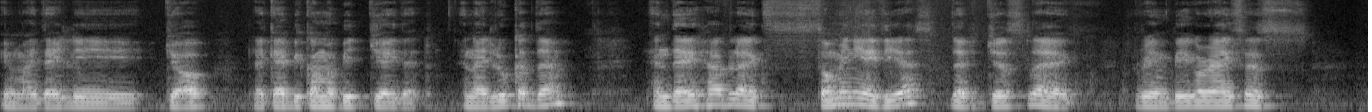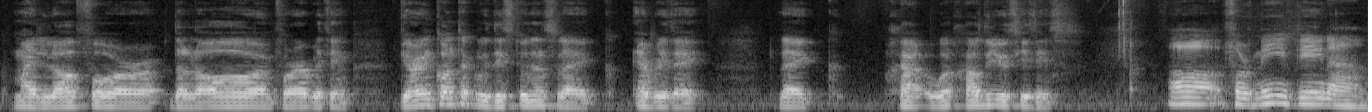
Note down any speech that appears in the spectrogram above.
in my daily job, like I become a bit jaded, and I look at them, and they have like so many ideas that just like reinvigorates my love for the law and for everything. You're in contact with these students like every day. Like, how, how do you see this? Uh, for me, being a,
